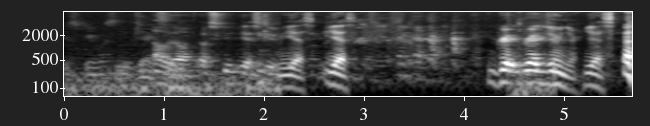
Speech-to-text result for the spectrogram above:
is, do you want to? Oh, no, excuse, yes, excuse me, yes, yes. Greg, Greg Junior, yes. How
